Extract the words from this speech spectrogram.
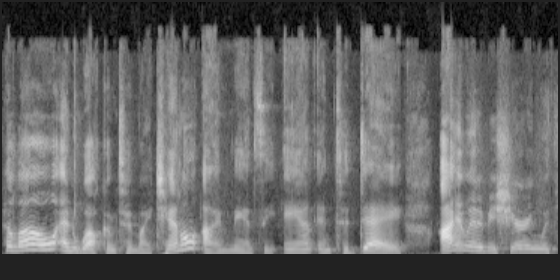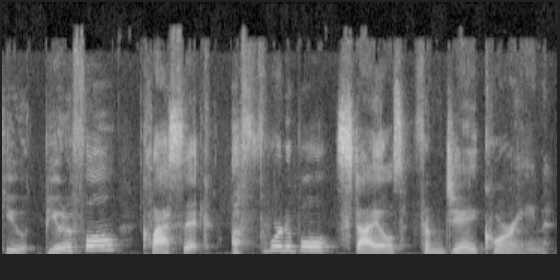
Hello and welcome to my channel. I'm Nancy Anne and today I am going to be sharing with you beautiful, classic, affordable styles from J. Corrine.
